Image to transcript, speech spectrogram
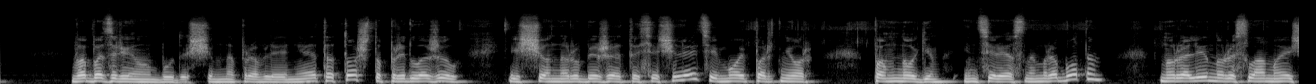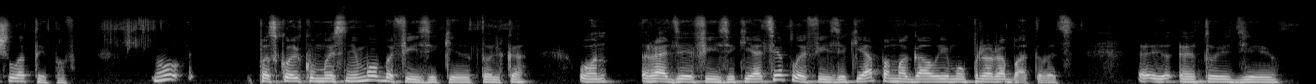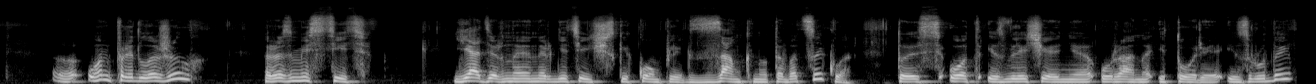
в обозримом будущем направлении – это то, что предложил еще на рубеже тысячелетий мой партнер по многим интересным работам – Нурали Нурисламович Латыпов. Ну, поскольку мы с ним оба физики, только он радиофизик, я теплофизик, я помогал ему прорабатывать э, эту идею. Э, он предложил разместить ядерно-энергетический комплекс замкнутого цикла, то есть от извлечения урана и тория из руды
